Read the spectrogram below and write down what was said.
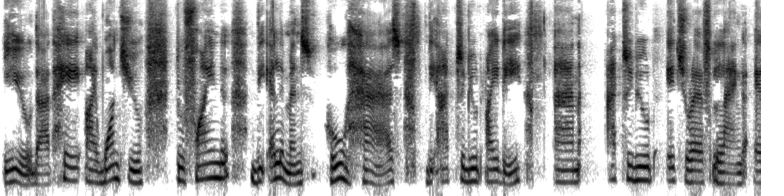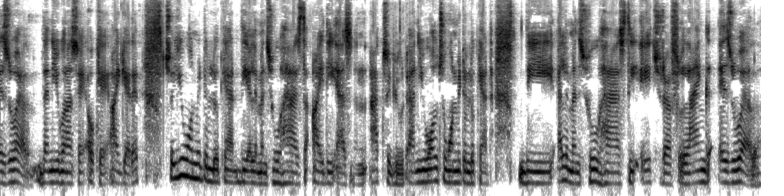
you that hey I want you to find the elements who has the attribute ID and attribute href lang as well then you're gonna say okay I get it so you want me to look at the elements who has the ID as an attribute and you also want me to look at the elements who has the href lang as well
